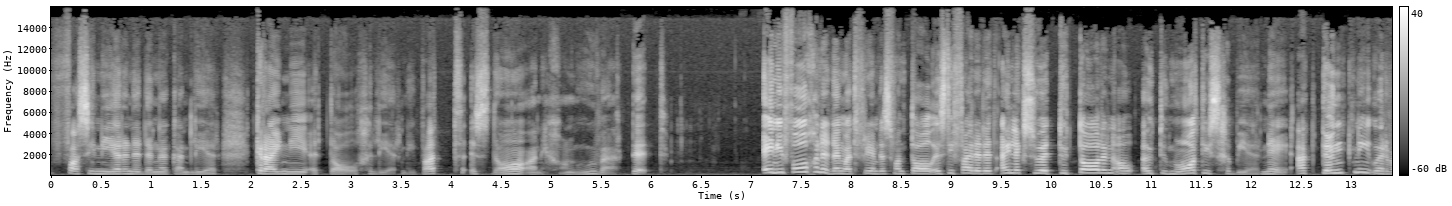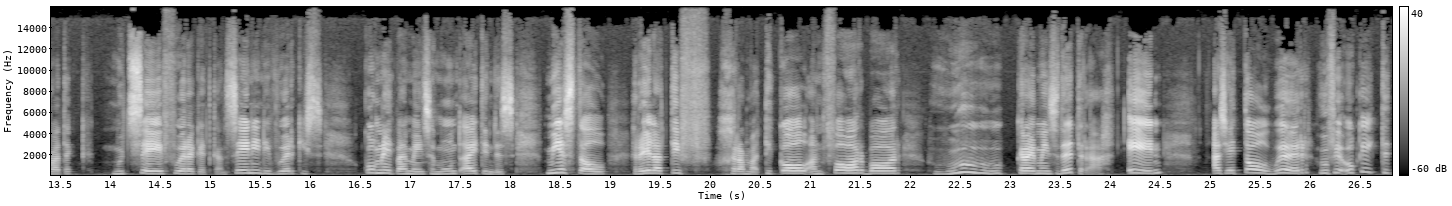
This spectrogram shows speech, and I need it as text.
fascinerende dinge kan leer, kry nie 'n taal geleer nie. Wat is daar aan die gang? Hoe werk dit? En die volgende ding wat vreemd is van taal is die feit dat dit eintlik so totaal en al outomaties gebeur, nê. Nee, ek dink nie oor wat ek moet sê voor ek dit kan sê nie. Die woordjies kom net by mense mond uit en dis meestal relatief grammatikaal aanvaarbaar. Hoe, hoe kry mense dit reg? En as jy taal hoor, hoef jy ook nie te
